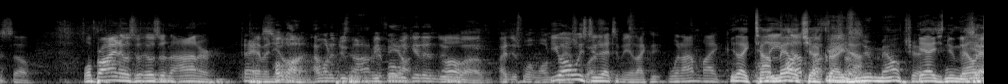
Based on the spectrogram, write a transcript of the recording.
So, well, Brian, it was it was an honor having you Hold on, on. I want to do It's an honor to before be we on. get into. Oh. Uh, I just want one. you last always do that to me, like when I'm like You like Tom leading up Belichick to- right He's now. a new Malchek. Yeah, he's new Yeah,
